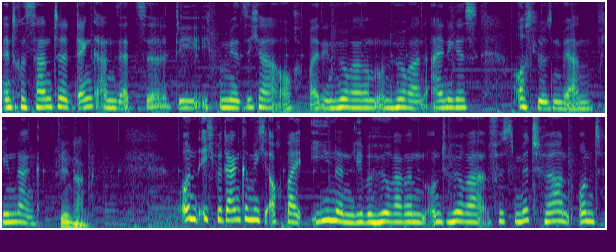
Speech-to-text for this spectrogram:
interessante Denkansätze, die ich bin mir sicher auch bei den Hörerinnen und Hörern einiges auslösen werden. Vielen Dank. Vielen Dank. Und ich bedanke mich auch bei Ihnen, liebe Hörerinnen und Hörer, fürs Mithören und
